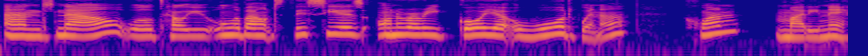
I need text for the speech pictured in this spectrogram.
And now we'll tell you all about this year's honorary Goya Award winner, Juan Mariné.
